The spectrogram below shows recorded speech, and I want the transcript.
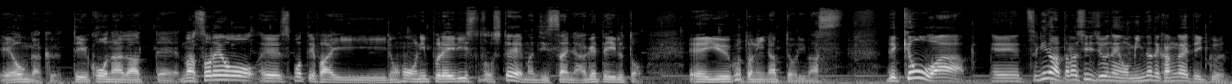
え音楽っていうコーナーがあって、まあ、それを、えー、Spotify の方にプレイリストとして、まあ、実際に上げていると、えいうことになっております。で、今日は、えー、次の新しい10年をみんなで考えていく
